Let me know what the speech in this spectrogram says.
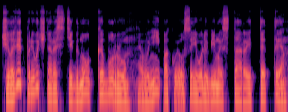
Человек привычно расстегнул кобуру. В ней покоился его любимый старый ТТ,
